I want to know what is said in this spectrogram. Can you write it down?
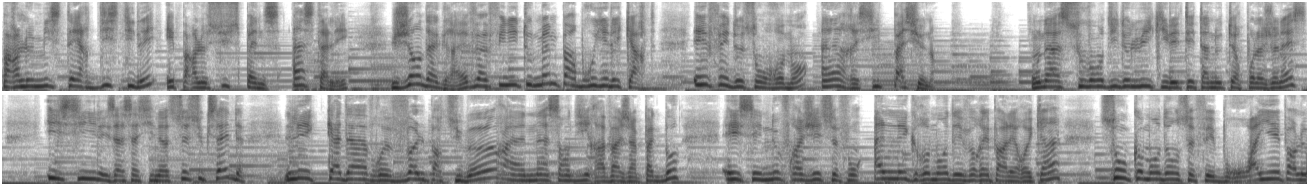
par le mystère distillé et par le suspense installé, Jean d'Agrève finit tout de même par brouiller les cartes et fait de son roman un récit passionnant. On a souvent dit de lui qu'il était un auteur pour la jeunesse. Ici, les assassinats se succèdent, les cadavres volent par-dessus bord, un incendie ravage un paquebot, et ses naufragés se font allègrement dévorer par les requins. Son commandant se fait broyer par le,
